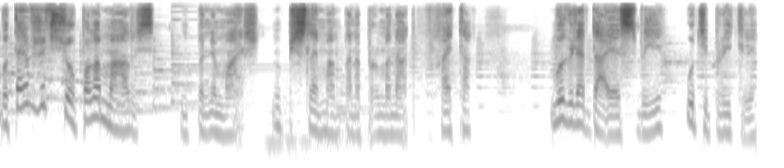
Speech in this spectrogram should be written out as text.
Бо те вже все поламалось. Не понімаєш. Ну, пішли, мамка, на променад. Хай так виглядає свій утеплителі.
